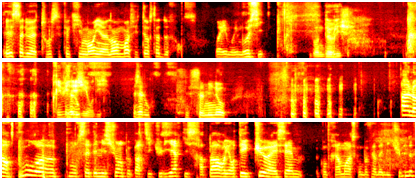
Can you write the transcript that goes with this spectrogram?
Et salut à tous. Effectivement, il y a un an, moi j'étais au Stade de France. Oui, moi, moi aussi. Bande de Oui. riches. Privilégié, on dit. Jaloux. Cheminots. Alors, pour, euh, pour cette émission un peu particulière qui ne sera pas orientée que ASM, contrairement à ce qu'on peut faire d'habitude,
